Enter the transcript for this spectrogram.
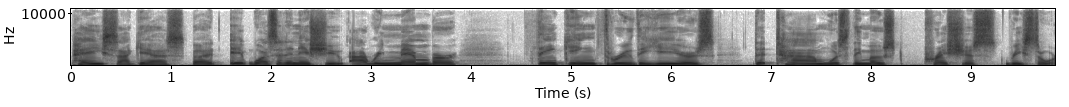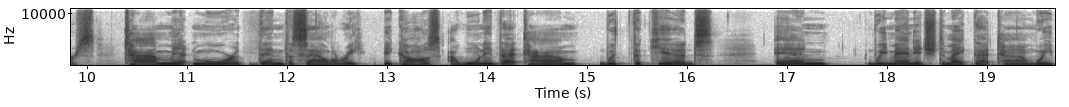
pace, I guess, but it wasn't an issue. I remember thinking through the years that time was the most precious resource. Time meant more than the salary because I wanted that time with the kids and we managed to make that time. We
